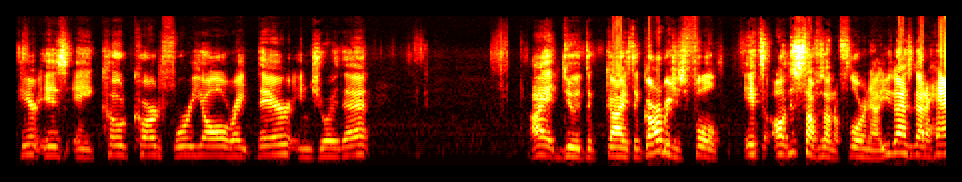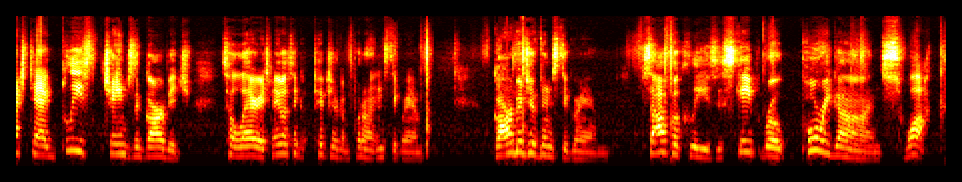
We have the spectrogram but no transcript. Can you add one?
Here is a code card for y'all right there. Enjoy that. I, dude, the guys, the garbage is full. It's all this stuff is on the floor now. You guys got a hashtag. Please change the garbage. It's hilarious. Maybe I'll take a picture and put it on Instagram. Garbage of Instagram. Sophocles, Escape Rope, Porygon, Swak,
